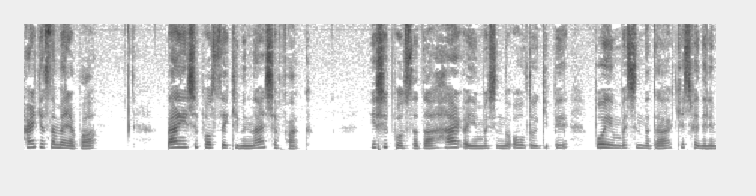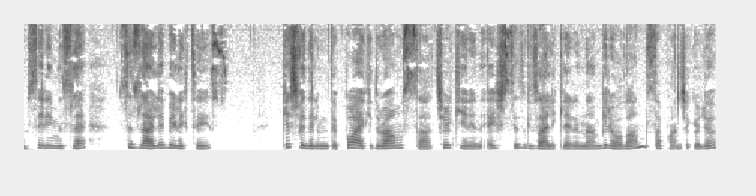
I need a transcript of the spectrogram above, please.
Herkese merhaba. Ben Yeşil Posta ekibinden Şafak. Yeşil Posta'da her ayın başında olduğu gibi bu ayın başında da Keşfedelim serimizle sizlerle birlikteyiz. Keşfedelim'de bu ayki durağımızsa Türkiye'nin eşsiz güzelliklerinden biri olan Sapanca Gölü.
